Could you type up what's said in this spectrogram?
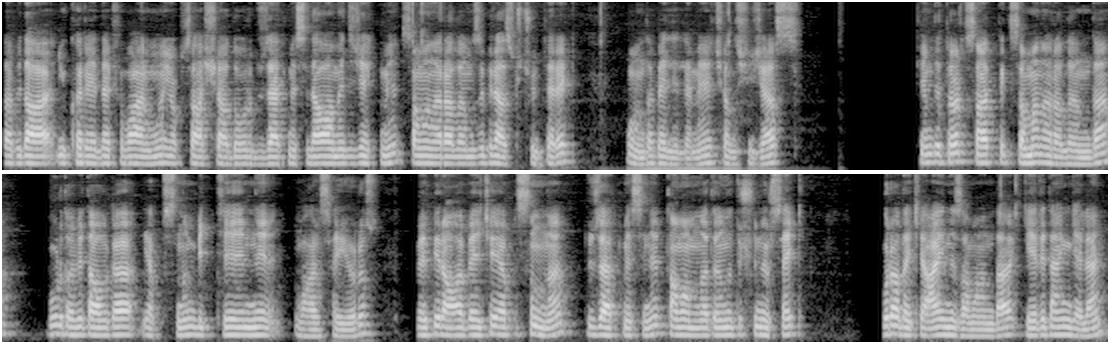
Tabii daha yukarı hedefi var mı yoksa aşağı doğru düzeltmesi devam edecek mi? Zaman aralığımızı biraz küçülterek onu da belirlemeye çalışacağız. Şimdi 4 saatlik zaman aralığında burada bir dalga yapısının bittiğini varsayıyoruz ve bir ABC yapısıyla düzeltmesini tamamladığını düşünürsek buradaki aynı zamanda geriden gelen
